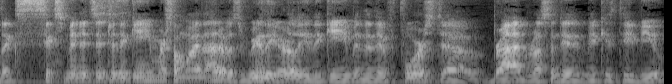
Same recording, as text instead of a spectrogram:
like six minutes into the game or something like that. It was really early in the game, and then they forced uh, Brad Rusin to make his debut.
